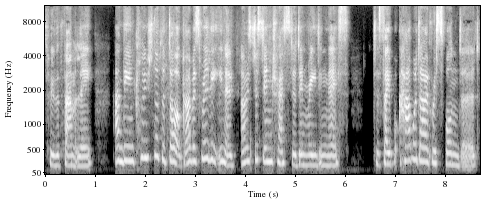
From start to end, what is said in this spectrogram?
through the family. And the inclusion of the dog, I was really, you know, I was just interested in reading this to say, how would I have responded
